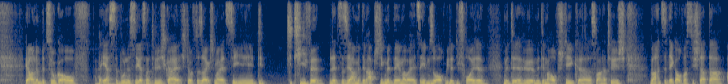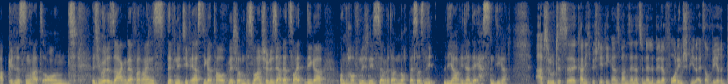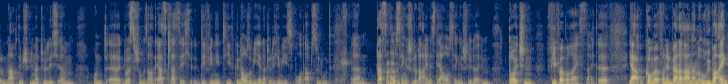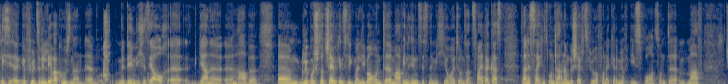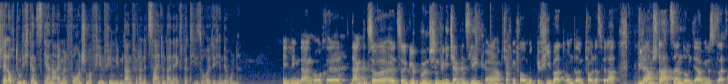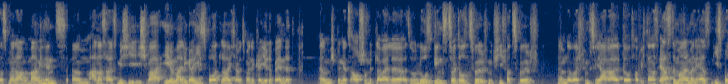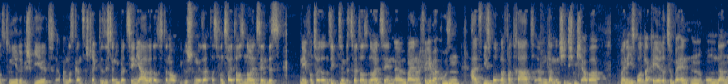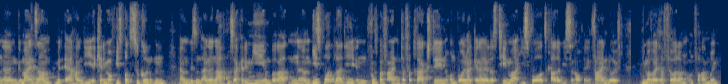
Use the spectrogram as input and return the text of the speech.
Ja, und in Bezug auf erste Bundesliga ist natürlich geil. Ich durfte, sage ich mal, jetzt die, die, die Tiefe letztes Jahr mit dem Abstieg mitnehmen, aber jetzt ebenso auch wieder die Freude mit der Höhe, mit dem Aufstieg. Äh, es war natürlich wahnsinnig, auch was die Stadt da abgerissen hat. Und ich würde sagen, der Verein ist definitiv Erstliga-tauglich und es war ein schönes Jahr der zweiten Liga und hoffentlich nächstes Jahr wird dann noch besseres Jahr wieder in der ersten Liga. Absolut, das äh, kann ich bestätigen. Also es waren sensationelle Bilder vor dem Spiel, als auch während und nach dem Spiel natürlich. Ähm, und äh, du hast es schon gesagt, erstklassig, definitiv, genauso wie ihr natürlich im E-Sport, absolut. Ähm, das Aushängeschild oder eines der Aushängeschilder im deutschen FIFA-Bereich seid. Äh, ja, kommen wir von den Werderanern rüber eigentlich äh, gefühlt zu den Leverkusenern, äh, mit denen ich es ja auch äh, gerne äh, habe. Ähm, Glückwunsch zur Champions League, mein Lieber. Und äh, Marvin Hinz ist nämlich hier heute unser zweiter Gast, seines Zeichens unter anderem Geschäftsführer von Academy of Esports. Und Marv, Stell auch du dich ganz gerne einmal vor und schon mal vielen, vielen lieben Dank für deine Zeit und deine Expertise heute hier in der Runde. Vielen lieben Dank. Auch äh, danke zur, äh, zu den Glückwünschen für die Champions League. Äh, Habe ich auf jeden Fall mitgefiebert und ähm, toll, dass wir da wieder am Start sind. Und ja, wie du es gesagt hast, mein Name ist Marvin Hinz. Ähm, anders als Michi, ich war ehemaliger E-Sportler. Ich habe jetzt meine Karriere beendet. Ähm, ich bin jetzt auch schon mittlerweile, also los ging's 2012 mit FIFA 12 ähm, da war ich 15 Jahre alt. Dort habe ich dann das erste Mal meine ersten E-Sports-Turniere gespielt. Ähm, das Ganze streckte sich dann über zehn Jahre, dass ich dann auch, wie du schon gesagt hast, von 2019 bis nee, von 2017 bis 2019 ähm, Bayern und für Leverkusen als E-Sportler vertrat. Ähm, dann entschied ich mich aber meine E-Sportler-Karriere zu beenden, um dann ähm, gemeinsam mit Erhan die Academy of E-Sports zu gründen. Ähm, wir sind eine Nachwuchsakademie und beraten ähm, E-Sportler, die in Fußballvereinen unter Vertrag stehen und wollen halt generell das Thema E-Sports, gerade wie es dann auch in den Vereinen läuft, immer weiter fördern und voranbringen.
